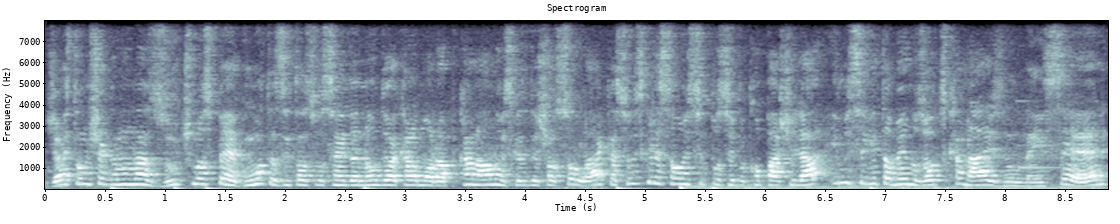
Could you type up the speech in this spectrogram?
Já estamos chegando nas últimas perguntas, então se você ainda não deu aquela moral pro canal, não esqueça de deixar o seu like, a sua inscrição e se possível compartilhar e me seguir também nos outros canais, no NemCL,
